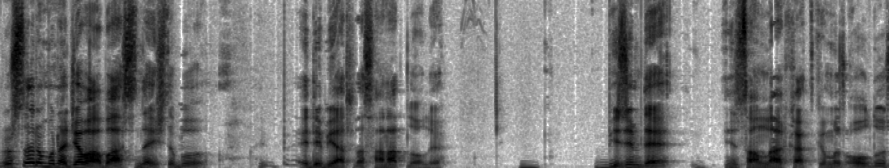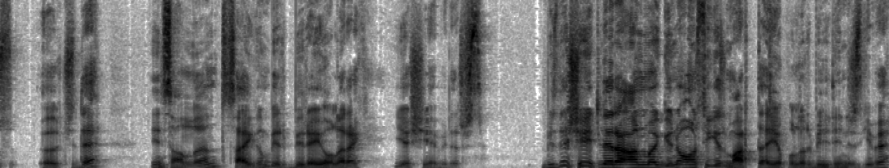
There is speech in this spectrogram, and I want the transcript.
Rusların buna cevabı aslında işte bu edebiyatla, sanatla oluyor. Bizim de insanlığa katkımız olduğu ölçüde insanlığın saygın bir birey olarak yaşayabiliriz. Bizde şehitleri anma günü 18 Mart'ta yapılır bildiğiniz gibi.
